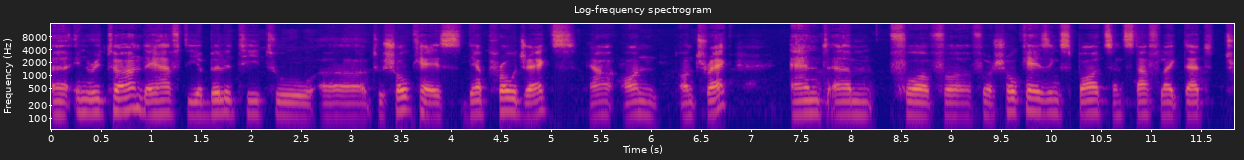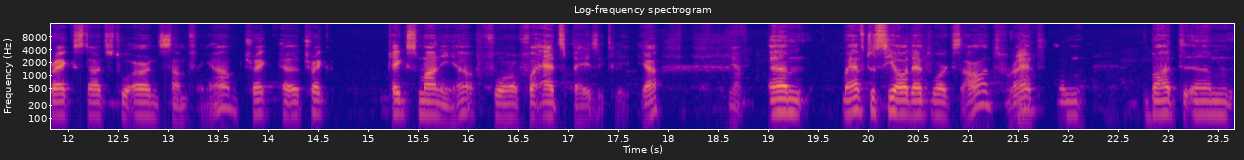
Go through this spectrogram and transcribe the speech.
uh, in return, they have the ability to uh, to showcase their projects yeah, on on Trac, and um, for for for showcasing sports and stuff like that, Trac starts to earn something. Yeah, Trac uh, Trac takes money yeah, for for ads basically. Yeah, yeah. Um, we have to see how that works out, right? Yeah. Um, but um,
